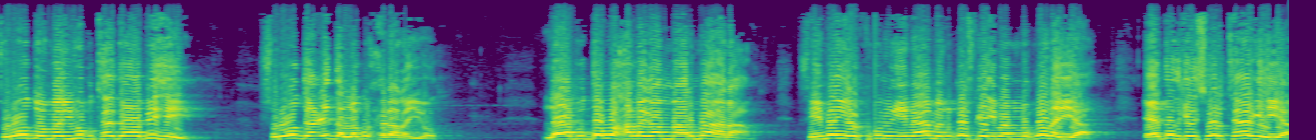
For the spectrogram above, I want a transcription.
shuruudu man yuqtadaa bihi shuruudda cidda lagu xidhanayo laabudda waxa laga maarmaana fii man yakuunu imaaman qofka imaam noqonaya ee dadka ishortaagaya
